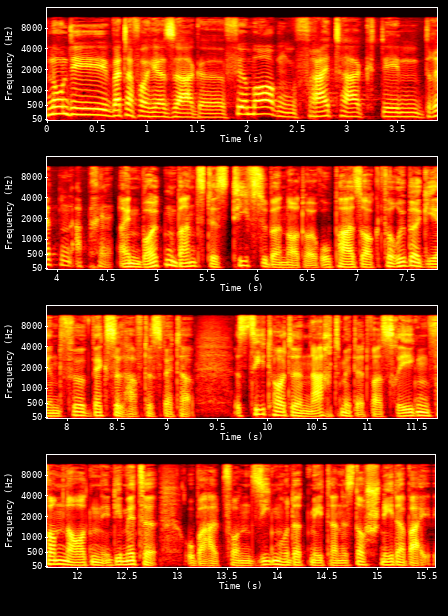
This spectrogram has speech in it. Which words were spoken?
Nun die Wettervorhersage für morgen, Freitag, den 3. April. Ein Wolkenband des Tiefs über Nordeuropa sorgt vorübergehend für wechselhaftes Wetter. Es zieht heute Nacht mit etwas Regen vom Norden in die Mitte. Oberhalb von 700 Metern ist auch Schnee dabei.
